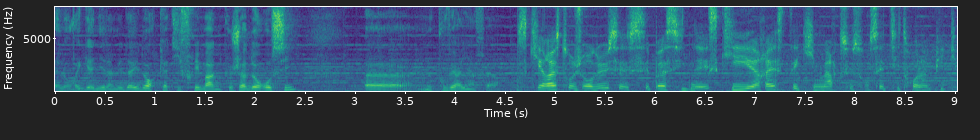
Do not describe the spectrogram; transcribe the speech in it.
elle aurait gagné la médaille d'or. Cathy Freeman, que j'adore aussi, euh, ne pouvait rien faire. Ce qui reste aujourd'hui, c'est pas Sydney. Ce qui reste et qui marque, ce sont ces titres olympiques.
